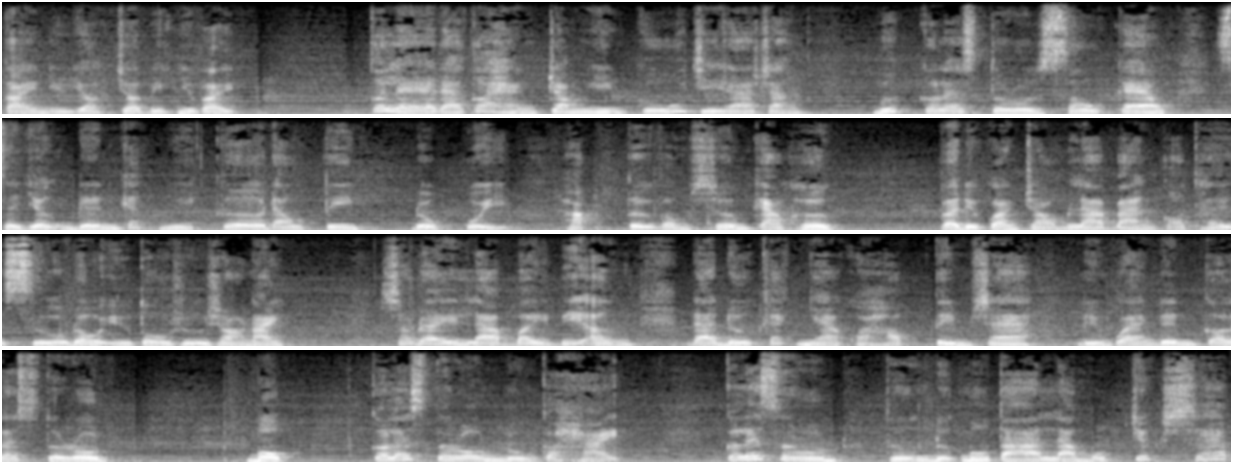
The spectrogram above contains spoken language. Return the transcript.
tại New York cho biết như vậy. Có lẽ đã có hàng trăm nghiên cứu chỉ ra rằng mức cholesterol xấu cao sẽ dẫn đến các nguy cơ đau tim, đột quỵ hoặc tử vong sớm cao hơn. Và điều quan trọng là bạn có thể sửa đổi yếu tố rủi ro này. Sau đây là 7 bí ẩn đã được các nhà khoa học tìm ra liên quan đến cholesterol. 1. Cholesterol luôn có hại. Cholesterol thường được mô tả là một chất sáp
